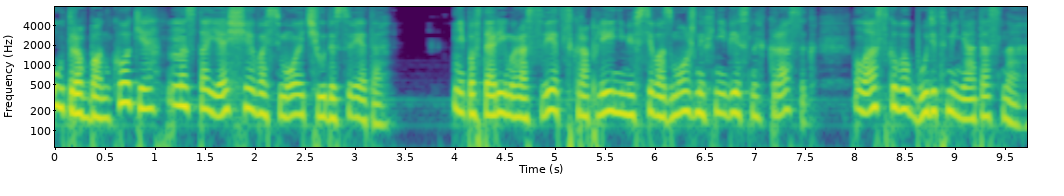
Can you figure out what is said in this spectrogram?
Утро в Бангкоке – настоящее восьмое чудо света. Неповторимый рассвет с краплениями всевозможных небесных красок ласково будет меня ото сна.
